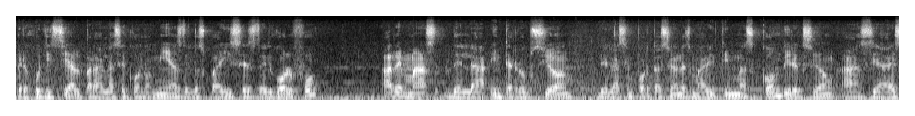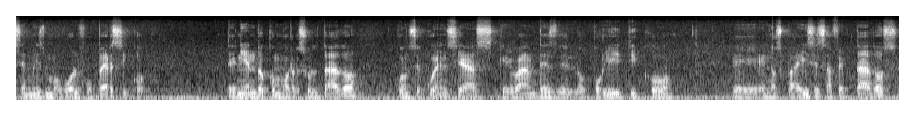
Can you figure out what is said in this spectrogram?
perjudicial para las economías de los países del Golfo, además de la interrupción de las importaciones marítimas con dirección hacia ese mismo Golfo Pérsico, teniendo como resultado consecuencias que van desde lo político eh, en los países afectados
